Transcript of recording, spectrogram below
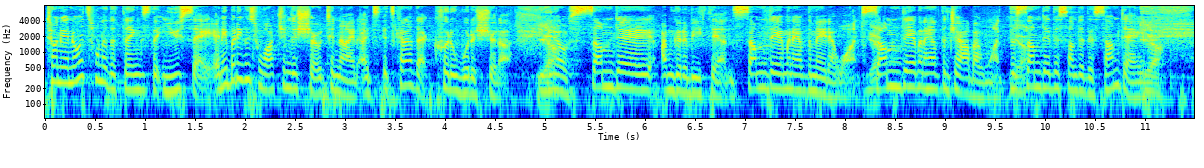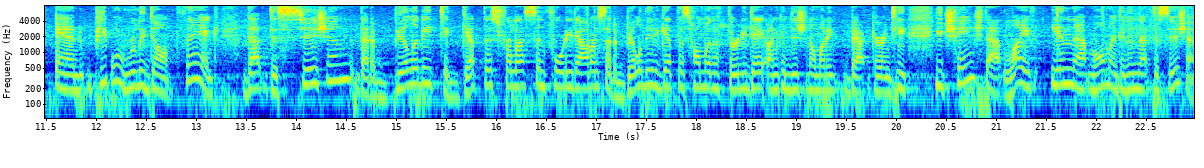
Tony, I know it's one of the things that you say. Anybody who's watching the show tonight, it's, it's kind of that coulda, woulda, shoulda. Yeah. You know, someday I'm going to be thin. Someday I'm going to have the mate I want. Yeah. Someday I'm going to have the job I want. The Yeah. someday, the someday, the someday. Yeah. And people really don't think that decision, that ability to get this for less than $40, that ability to get this home with a 30-day unconditional money back guarantee, you change that life in that moment and in that decision.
